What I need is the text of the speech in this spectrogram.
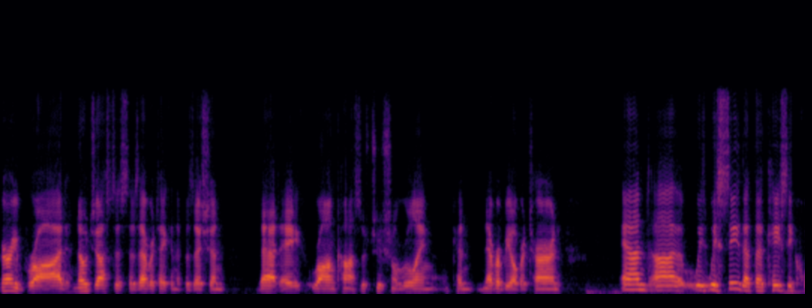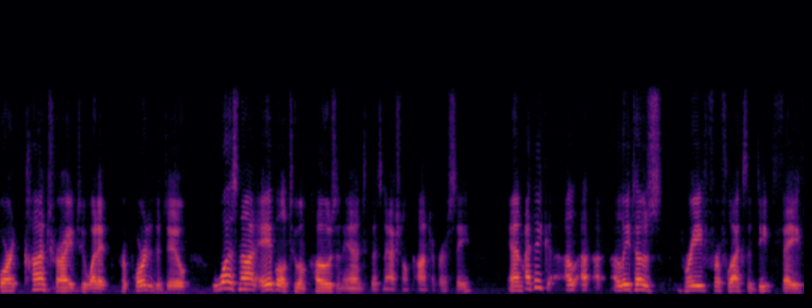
very broad. No justice has ever taken the position that a wrong constitutional ruling can never be overturned. And uh, we, we see that the Casey court, contrary to what it purported to do, was not able to impose an end to this national controversy. And I think Alito's brief reflects a deep faith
